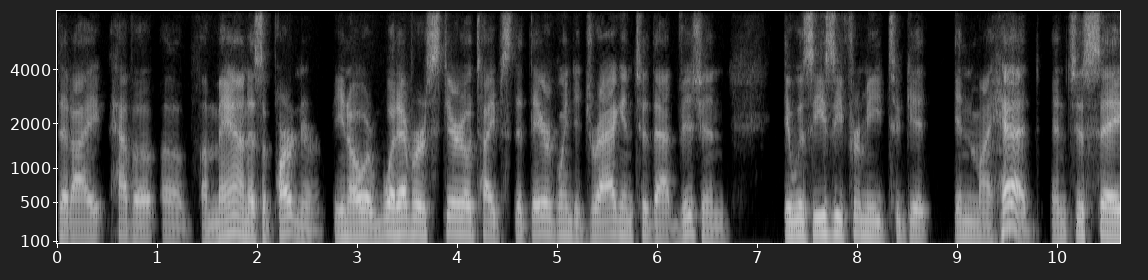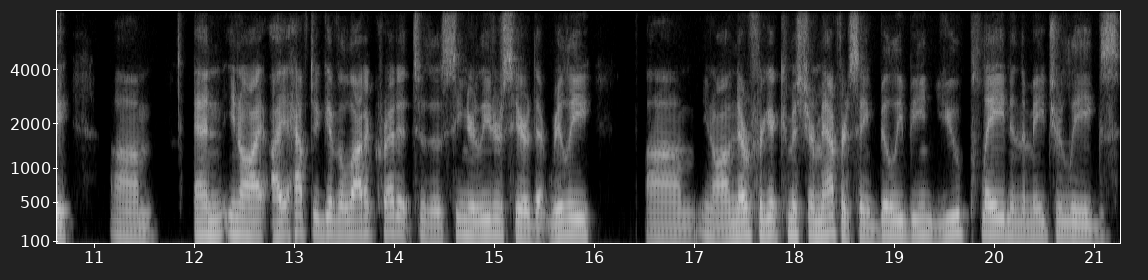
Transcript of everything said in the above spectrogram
that I have a, a, a man as a partner, you know, or whatever stereotypes that they are going to drag into that vision. It was easy for me to get in my head and just say, um, and you know, I, I have to give a lot of credit to the senior leaders here that really, um, you know, I'll never forget Commissioner Manfred saying, Billy Bean, you played in the major leagues.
